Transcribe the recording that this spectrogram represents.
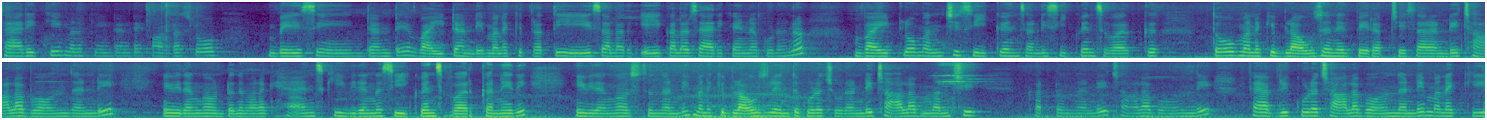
శారీకి మనకి ఏంటంటే కాంట్రాస్ట్లో బేస్ ఏంటంటే వైట్ అండి. మనకి ప్రతి ఏ కలర్ ఏ కలర్ శారీకైనా కూడాను వైట్లో మంచి సీక్వెన్స్ అండి. సీక్వెన్స్ వర్క్తో మనకి బ్లౌజ్ అనేది పేరప్ చేశారండి. చాలా బాగుందండి. ఈ విధంగా ఉంటుంది. మనకి హ్యాండ్స్కి ఈ విధంగా సీక్వెన్స్ వర్క్ అనేది ఈ విధంగా వస్తుందండి. మనకి బ్లౌజ్ లెంత్ కూడా చూడండి. చాలా మంచి కట్ ఉందండి. చాలా బాగుంది. ఫ్యాబ్రిక్ కూడా చాలా బాగుందండి. మనకి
